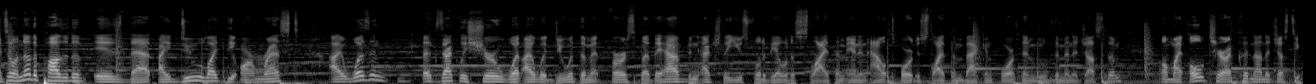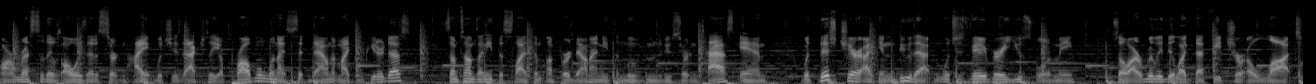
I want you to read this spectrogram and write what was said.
And so another positive is that I do like the armrest. I wasn't exactly sure what I would do with them at first, but they have been actually useful to be able to slide them in and out or to slide them back and forth and move them and adjust them. On my old chair, I could not adjust the armrest, so they was always at a certain height, which is actually a problem when I sit down at my computer desk. Sometimes I need to slide them up or down, I need to move them to do certain tasks, and with this chair, I can do that, which is very, very useful to me. So I really did like that feature a lot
